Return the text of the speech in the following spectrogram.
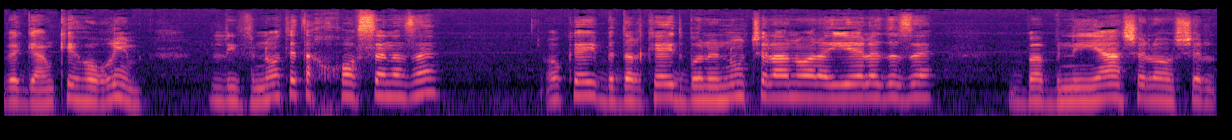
וגם כהורים, לבנות את החוסן הזה, אוקיי? בדרכי ההתבוננות שלנו על הילד הזה, בבנייה שלו, של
